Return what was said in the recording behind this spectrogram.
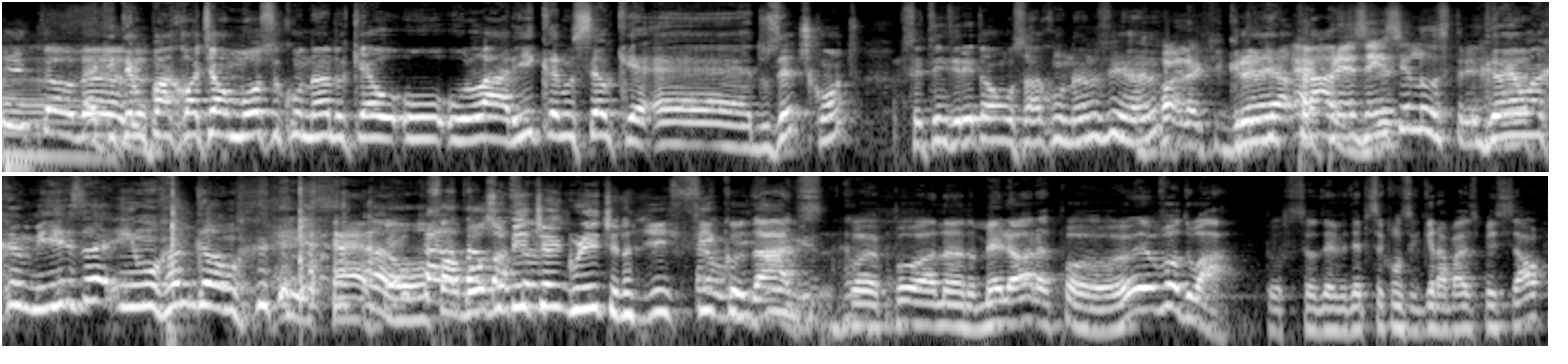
Então, É que tem um pacote almoço com o Nando que é o, o, o Larica, não sei o que. É 200 conto. Você tem direito a almoçar com o Nando Viana. Olha que grande Ganha- É presença ilustre. Ganha uma camisa e um rangão. É, o cara tá famoso passando- meet and greet, né? Dificuldades. Pô, Pô, Nando, melhora. Pô, eu vou doar o seu DVD pra você conseguir gravar o especial,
